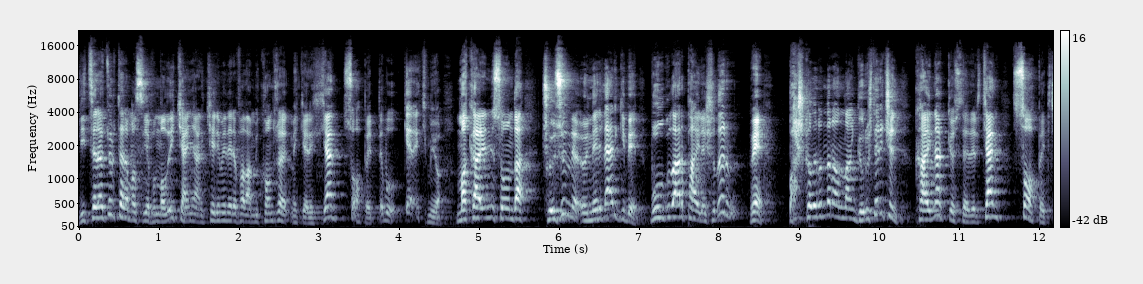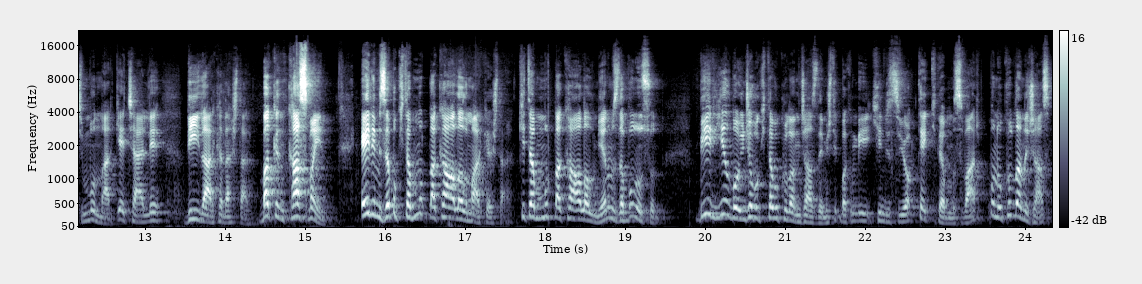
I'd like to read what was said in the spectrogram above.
literatür taraması yapılmalıyken yani kelimeleri falan bir kontrol etmek gerekirken sohbette bu gerekmiyor. Makalenin sonunda çözüm ve öneriler gibi bulgular paylaşılır ve başkalarından alınan görüşler için kaynak gösterilirken sohbet için bunlar geçerli değil arkadaşlar. Bakın kasmayın. Elimize bu kitabı mutlaka alalım arkadaşlar. Kitabı mutlaka alalım yanımızda bulunsun. Bir yıl boyunca bu kitabı kullanacağız demiştik. Bakın bir ikincisi yok. Tek kitabımız var. Bunu kullanacağız.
